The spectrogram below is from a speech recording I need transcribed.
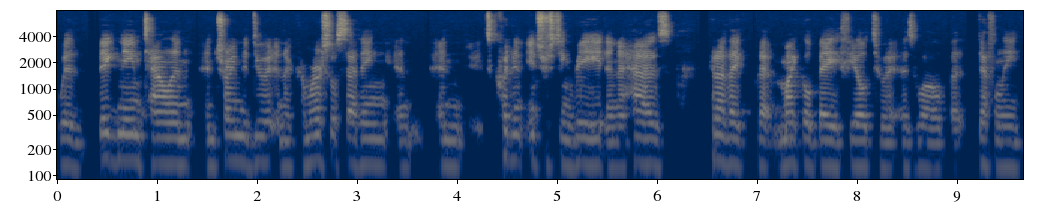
with big name talent and trying to do it in a commercial setting. And and it's quite an interesting read and it has kind of like that Michael Bay feel to it as well but definitely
